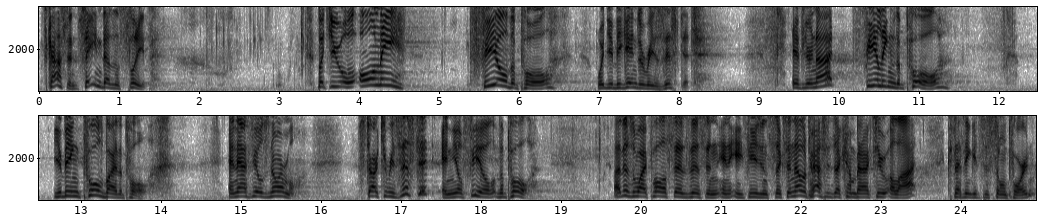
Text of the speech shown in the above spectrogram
It's constant. Satan doesn't sleep. But you will only feel the pull when you begin to resist it. If you're not feeling the pull, you're being pulled by the pull. And that feels normal. Start to resist it, and you'll feel the pull. Uh, this is why Paul says this in, in Ephesians 6, another passage I come back to a lot because I think it's just so important.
